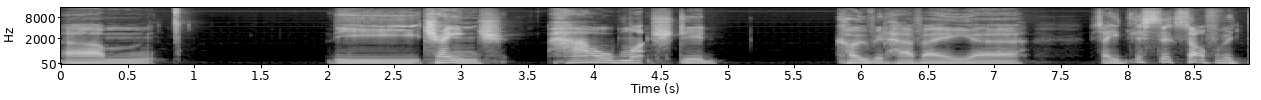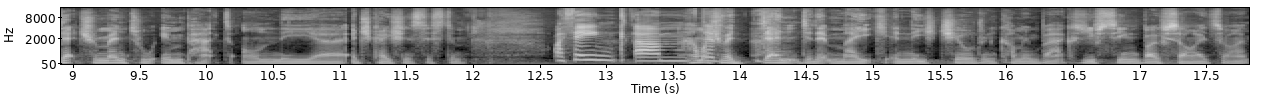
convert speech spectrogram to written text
um, the change. How much did COVID have a, uh, say, let's let's start off with a detrimental impact on the uh, education system? i think um, How much the- of a dent did it make in these children coming back? Because you've seen both sides, right?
